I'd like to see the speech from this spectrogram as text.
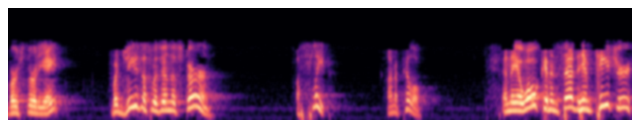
Verse 38. But Jesus was in the stern, asleep on a pillow. And they awoke him and said to him, Teacher,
